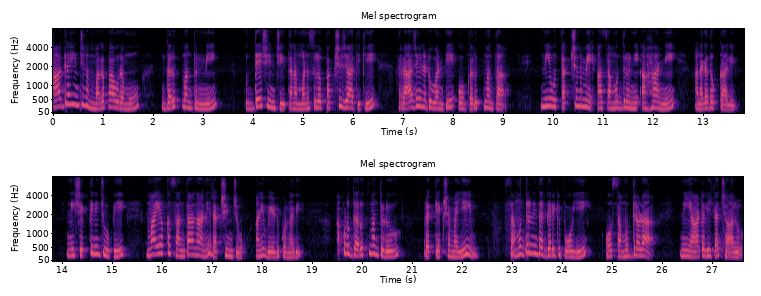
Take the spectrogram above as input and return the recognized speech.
ఆగ్రహించిన మగపావురము గరుత్మంతుణ్ణి ఉద్దేశించి తన మనసులో పక్షిజాతికి రాజైనటువంటి ఓ గరుత్మంత నీవు తక్షణమే ఆ సముద్రుని అహాన్ని అణగదొక్కాలి. నీ శక్తిని చూపి మా యొక్క సంతానాన్ని రక్షించు అని వేడుకున్నది. అప్పుడు గరుత్మంతుడు ప్రత్యక్షమయ్యి సముద్రుని దగ్గరికి పోయి ఓ సముద్రుడా నీ ఆటలీక చాలు.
